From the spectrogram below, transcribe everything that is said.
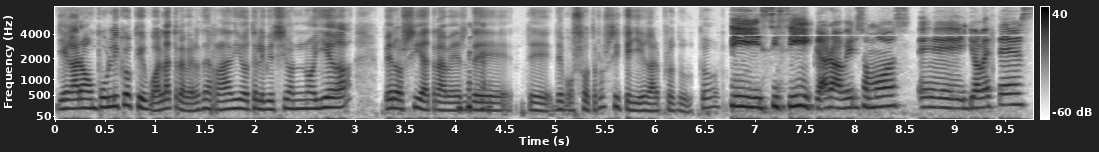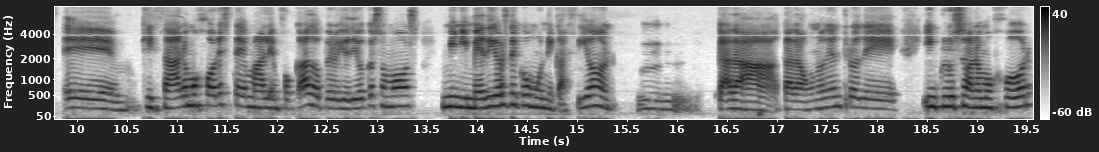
llegar a un público que igual a través de radio o televisión no llega, pero sí a través de, vosotros sí que llega el producto. Sí, sí, sí, claro. A ver, somos, eh, yo a veces, eh, quizá a lo mejor esté mal enfocado, pero yo digo que somos mini medios de comunicación mm, cada, cada uno dentro de, incluso a lo mejor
